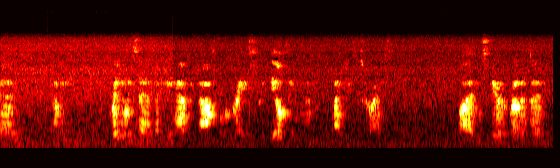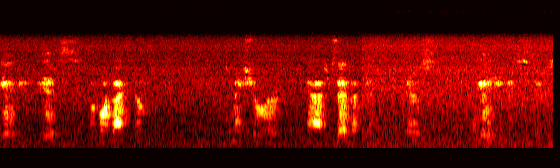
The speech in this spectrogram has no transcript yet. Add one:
says, I mean, says that he has the gospel of grace revealed to him by Jesus Christ. But in the spirit of brotherhood and unity, he is going back to them to make sure, yeah, as you said, that, that there's unity, there's, there's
